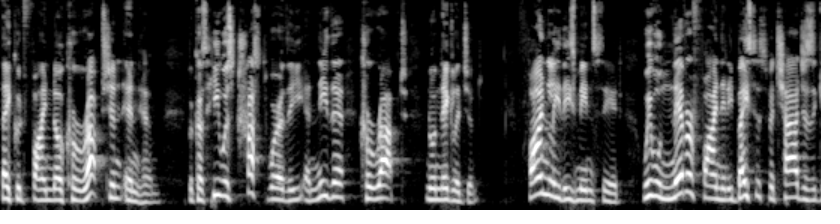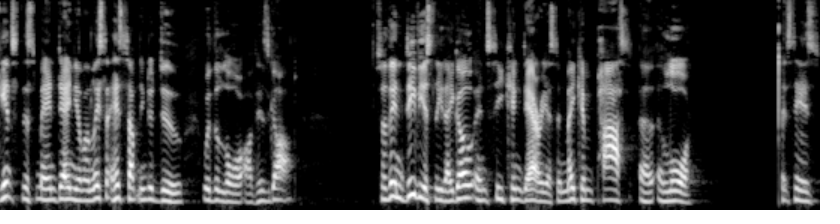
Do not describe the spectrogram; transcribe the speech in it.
they could find no corruption in him because he was trustworthy and neither corrupt nor negligent. Finally, these men said, We will never find any basis for charges against this man Daniel unless it has something to do with the law of his God. So then, deviously, they go and see King Darius and make him pass a, a law. It says,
